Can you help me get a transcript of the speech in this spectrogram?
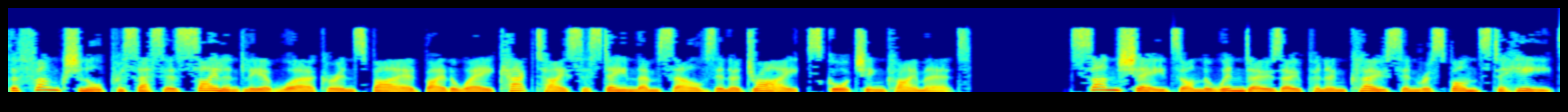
The functional processes silently at work are inspired by the way cacti sustain themselves in a dry, scorching climate. Sun shades on the windows open and close in response to heat,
